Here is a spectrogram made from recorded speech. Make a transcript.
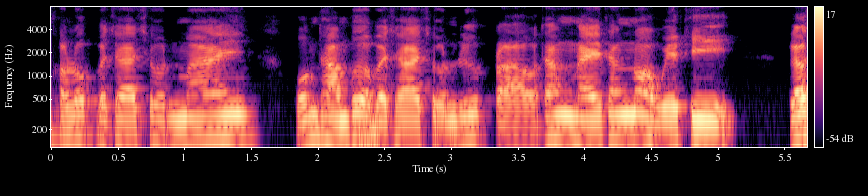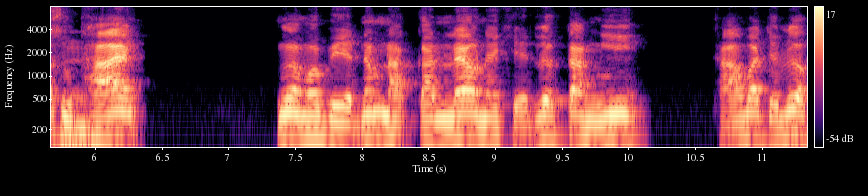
เคารพประชาชนไหมผมทำเพื่อประชาชนหรือเปล่าทั้งในทั้งนอกเวที แล้วสุดท้าย เมื่อมาเบียดน้ำหนักกันแล้วในเขตเลือกตั้งนี้ ถามว่าจะเลือก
